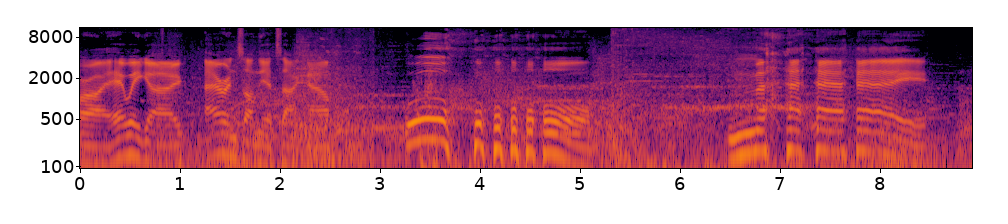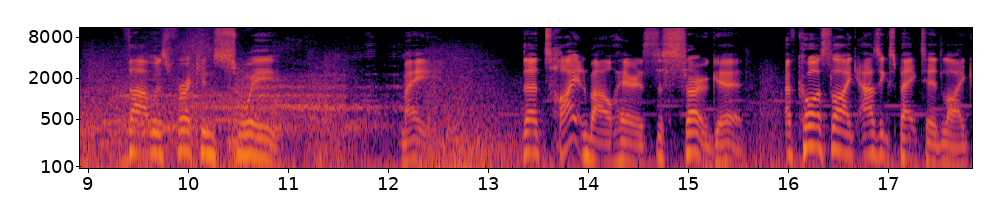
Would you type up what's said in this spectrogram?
All right, here we go. Eren's on the attack now. Oh, May. That was freaking sweet. Mate, the Titan battle here is just so good. Of course, like, as expected, like,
